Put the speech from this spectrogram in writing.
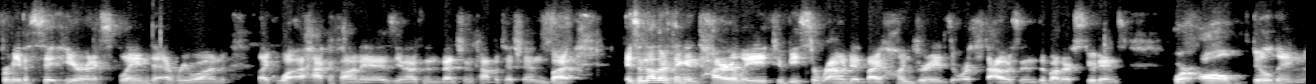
for me to sit here and explain to everyone like what a hackathon is. You know, it's an invention competition, but it's another thing entirely to be surrounded by hundreds or thousands of other students are all building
